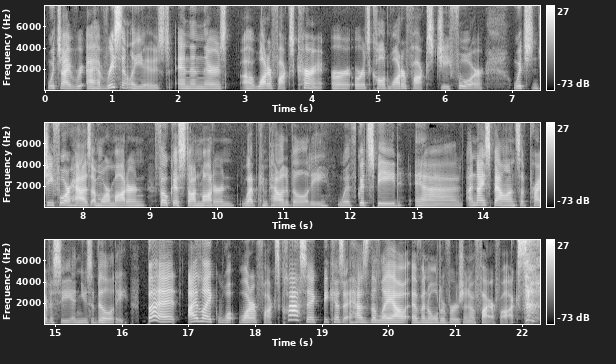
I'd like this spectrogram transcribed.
which I re- I have recently used, and then there's uh, WaterFox Current, or or it's called WaterFox G4, which G4 has a more modern, focused on modern web compatibility with good speed and a nice balance of privacy and usability. But I like Wa- WaterFox Classic because it has the layout of an older version of Firefox.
